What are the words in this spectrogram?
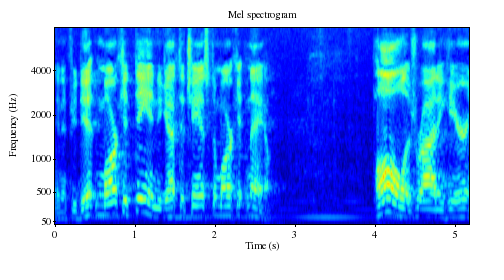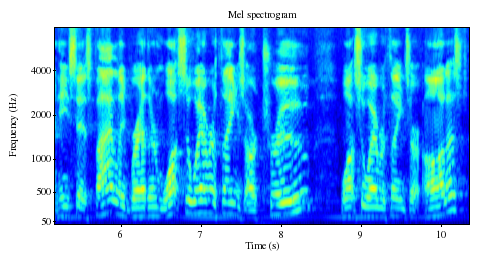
And if you didn't mark it then, you got the chance to mark it now. Paul is writing here, and he says, Finally, brethren, whatsoever things are true, whatsoever things are honest,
